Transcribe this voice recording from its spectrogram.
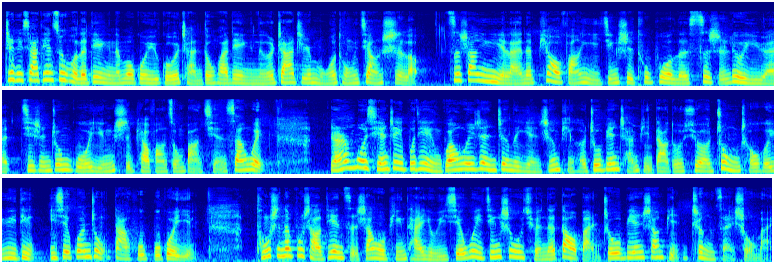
这个夏天最火的电影呢，莫过于国产动画电影《哪吒之魔童降世》了。自上映以来呢，票房已经是突破了四十六亿元，跻身中国影史票房总榜前三位。然而，目前这部电影官微认证的衍生品和周边产品大多需要众筹和预定，一些观众大呼不过瘾。同时呢，不少电子商务平台有一些未经授权的盗版周边商品正在售卖。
